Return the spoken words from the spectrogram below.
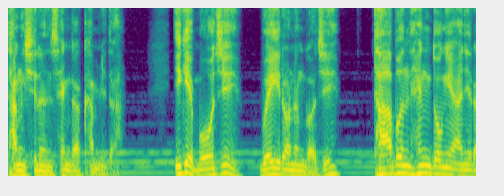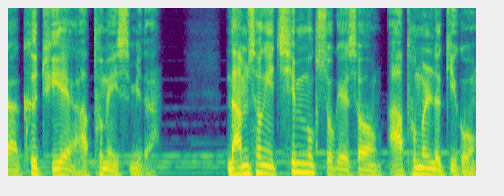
당신은 생각합니다. 이게 뭐지? 왜 이러는 거지? 답은 행동이 아니라 그 뒤에 아픔에 있습니다. 남성이 침묵 속에서 아픔을 느끼고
